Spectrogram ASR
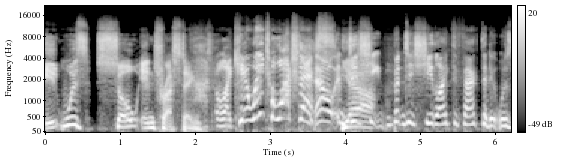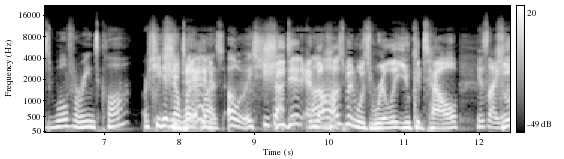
it was so interesting. Oh, I can't wait to watch this. Now, Yeah. did she? But did she like the fact that it was Wolverine's claw, or she didn't She know what it was? Oh, she, She thought- did, and the Oh. husband was really you could tell He's like, he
